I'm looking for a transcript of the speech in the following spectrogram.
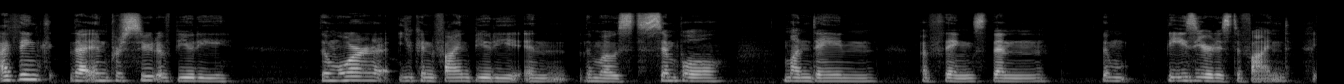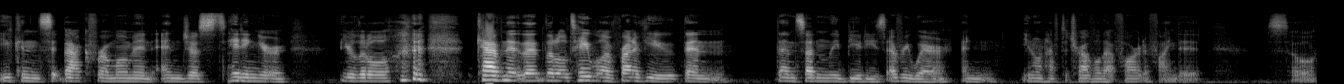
I think that in pursuit of beauty, the more you can find beauty in the most simple, mundane of things, then the, the easier it is to find. You can sit back for a moment and just hitting your your little cabinet, that little table in front of you, then then suddenly beauty's everywhere and you don't have to travel that far to find it. So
